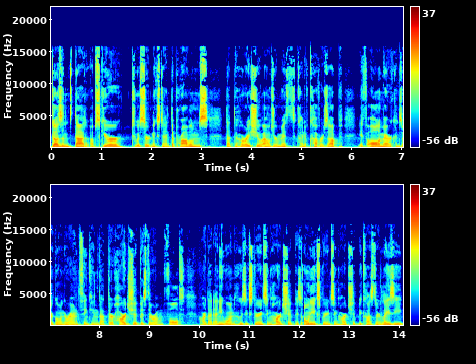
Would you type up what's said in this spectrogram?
doesn't that obscure to a certain extent the problems that the Horatio Alger myth kind of covers up? If all Americans are going around thinking that their hardship is their own fault, or that anyone who's experiencing hardship is only experiencing hardship because they're lazy,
